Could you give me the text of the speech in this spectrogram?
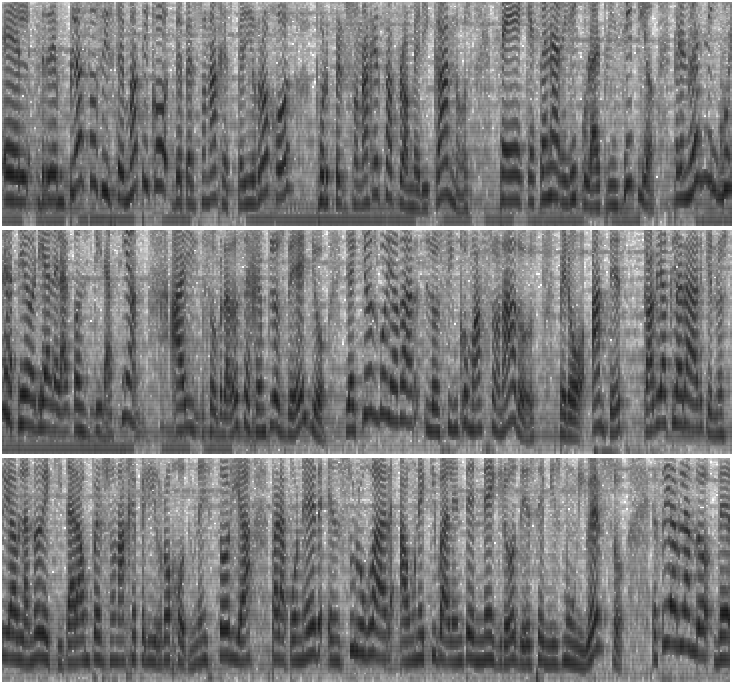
El reemplazo sistemático de personajes pelirrojos por personajes afroamericanos. Sé que suena ridículo al principio, pero no es ninguna teoría de la conspiración. Hay sobrados ejemplos de ello, y aquí os voy a dar los cinco más sonados. Pero antes, cabe aclarar que no estoy hablando de quitar a un personaje pelirrojo de una historia para poner en su lugar a un equivalente negro de ese mismo universo. Estoy hablando de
